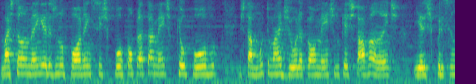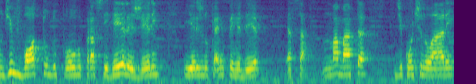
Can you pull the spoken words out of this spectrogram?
Mas também eles não podem se expor completamente, porque o povo está muito mais de olho atualmente do que estava antes e eles precisam de voto do povo para se reelegerem e eles não querem perder essa mamata de continuarem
